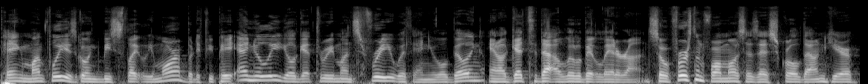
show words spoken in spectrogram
Paying monthly is going to be slightly more, but if you pay annually, you'll get three months free with annual billing, and I'll get to that a little bit later on. So, first and foremost, as I scroll down here,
